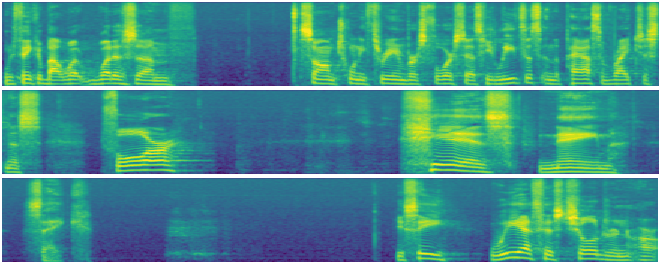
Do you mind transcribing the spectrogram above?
We think about what, what is um, Psalm 23 and verse 4 says, He leads us in the paths of righteousness for his name sake. You see, we as his children are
